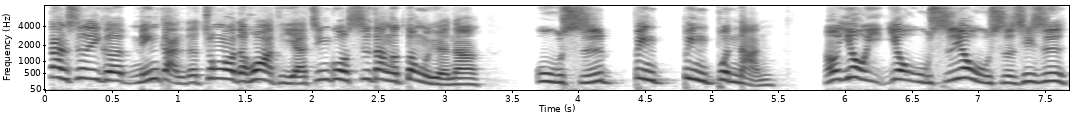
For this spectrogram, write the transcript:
但是一个敏感的重要的话题啊，经过适当的动员呢，五十并并不难，然后又又五十又五十，其实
